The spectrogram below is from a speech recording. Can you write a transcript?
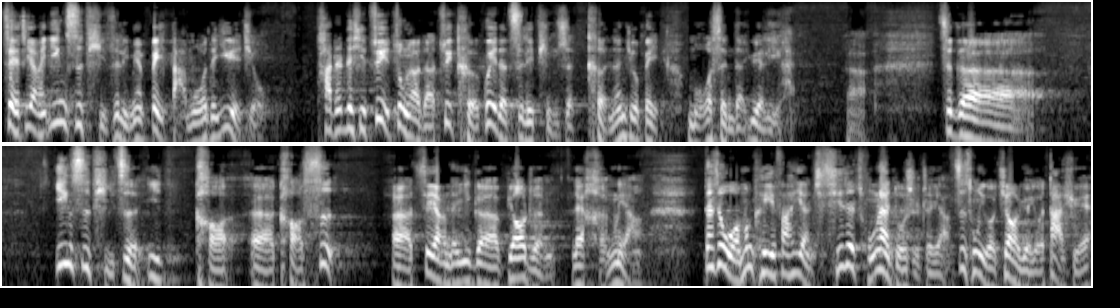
在这样应试体制里面被打磨的越久，他的那些最重要的、最可贵的智力品质可能就被磨损的越厉害，啊，这个应试体制以考呃考试啊这样的一个标准来衡量。但是我们可以发现，其实从来都是这样。自从有教育、有大学、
